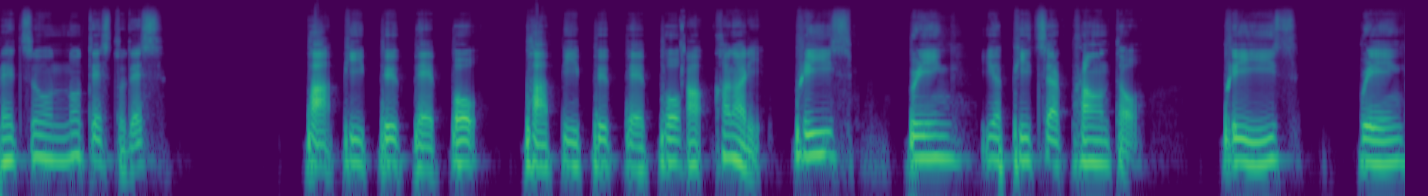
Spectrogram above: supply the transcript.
裂音のテストです。パピプペポ。パピプペポ。あ、かなり。Please bring your pizza pronto. Please bring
